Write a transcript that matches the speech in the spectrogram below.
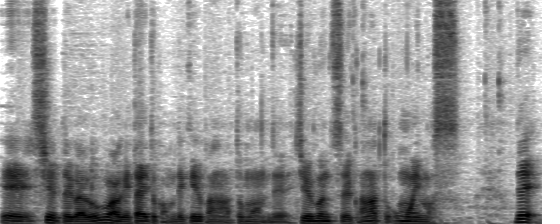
えー、シュート以外部分を上げたりとかもできるかなと思うんで、十分強いかなと思います。で、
